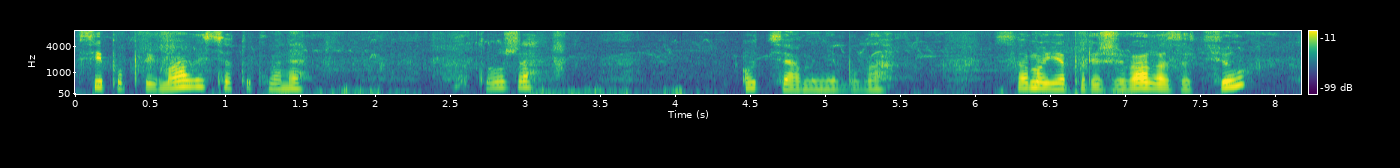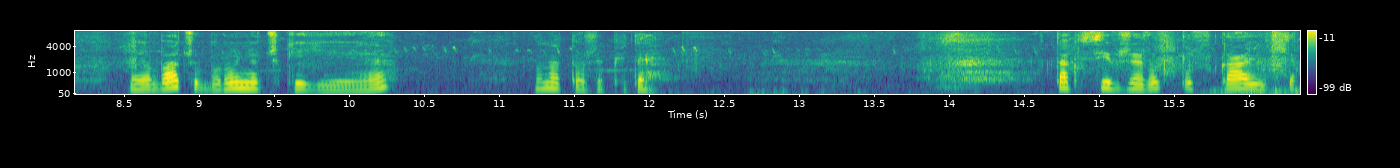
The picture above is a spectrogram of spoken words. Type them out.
всі поприймалися. Тут мене теж оця мені була. Саме я переживала за цю. Ну, я бачу, боронючки є. Вона теж піде. Так всі вже розпускаються.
